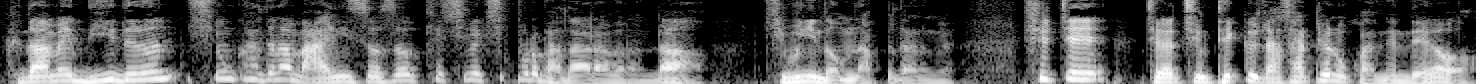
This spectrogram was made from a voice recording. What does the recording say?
그 다음에 니들은 신용카드나 많이 써서 캐시백 10% 받아라 그런다. 기분이 너무 나쁘다는 거예요. 실제 제가 지금 댓글 다 살펴놓고 왔는데요.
